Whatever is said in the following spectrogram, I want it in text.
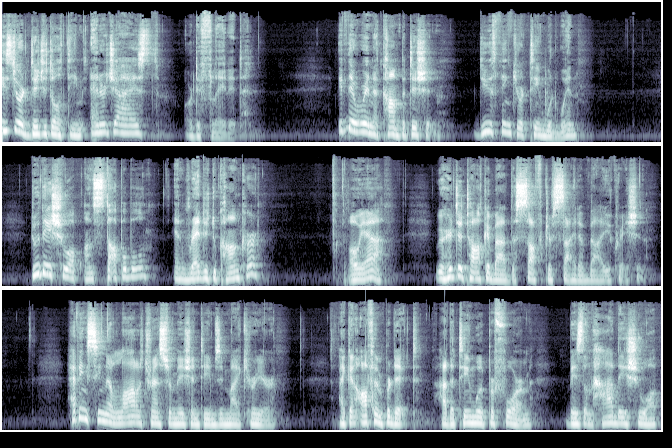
Is your digital team energized or deflated? If they were in a competition, do you think your team would win? Do they show up unstoppable and ready to conquer? Oh, yeah. We're here to talk about the softer side of value creation. Having seen a lot of transformation teams in my career, I can often predict how the team will perform based on how they show up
